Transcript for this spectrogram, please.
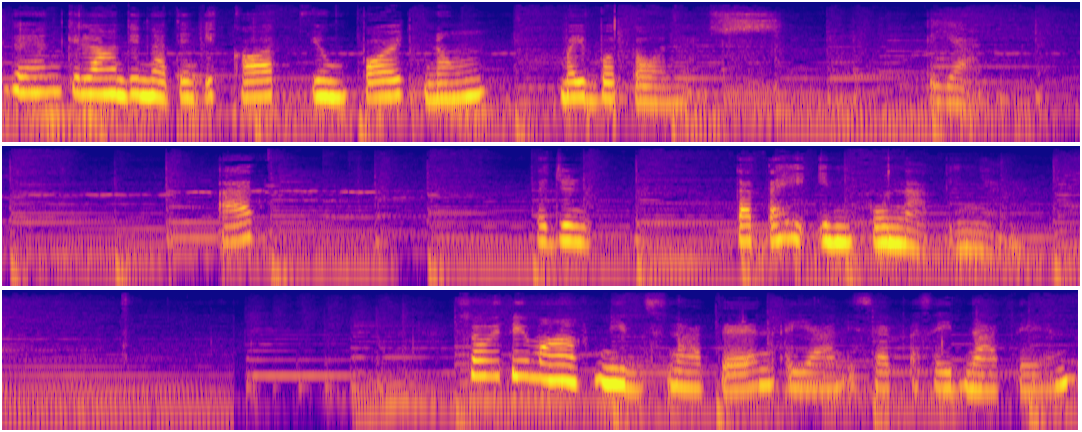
Then, kailangan din natin i-cut yung part ng may botones. Ayan. At, medyo tatahiin po natin yan. So, ito yung mga needs natin. Ayan, iset aside natin.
